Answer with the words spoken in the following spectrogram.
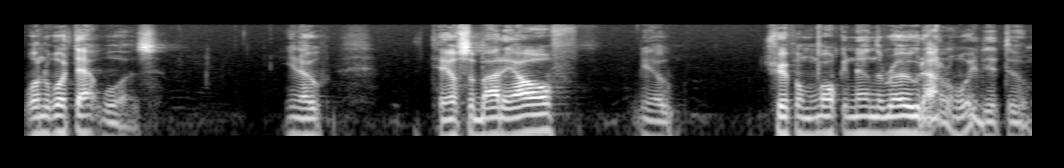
Wonder what that was. You know, tell somebody off, you know, trip them walking down the road. I don't know what he did to them.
